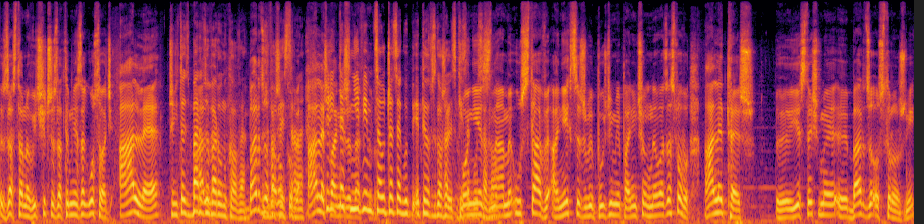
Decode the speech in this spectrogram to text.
y, zastanowić się, czy za tym nie zagłosować. Ale czyli to jest bardzo Ale- warunkowe bardzo z waszej warunkowe, strony. Ale czyli też nie redaktor, wiem cały czas, jakby Piotr Zgorzelski bo nie znamy ustawy, a nie chcę, żeby później mnie pani ciągnęła za słowo. Ale też jesteśmy y, bardzo ostrożni,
